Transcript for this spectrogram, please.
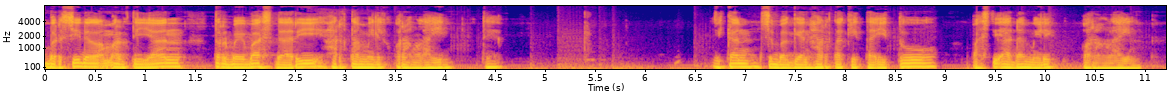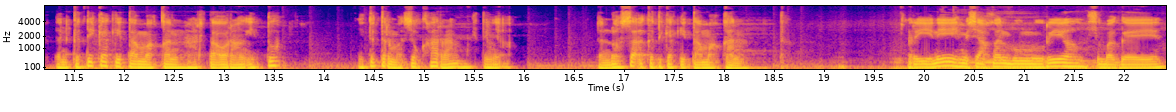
bersih dalam artian terbebas dari harta milik orang lain gitu ya. Ikan sebagian harta kita itu pasti ada milik orang lain. Dan ketika kita makan harta orang itu itu termasuk haram gitunya dan dosa ketika kita makan. Hari ini misalkan Bung Nuril sebagai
